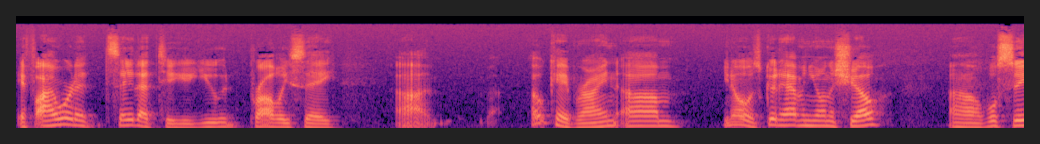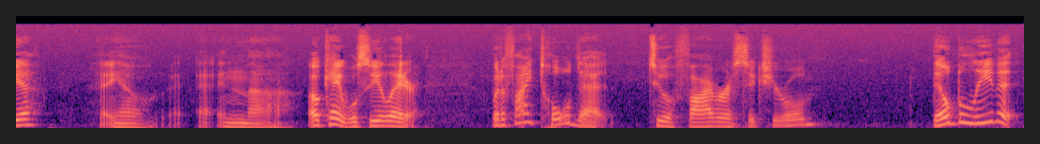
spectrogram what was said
if I were to say that to you, you would probably say, uh, "Okay, Brian, um, you know, it was good having you on the show. Uh, we'll see you. You know, and uh, okay, we'll see you later." But if I told that to a five or a six year old, they'll believe it.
